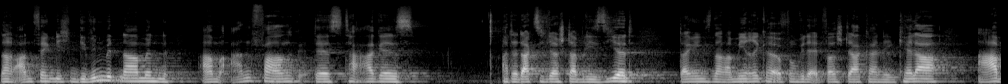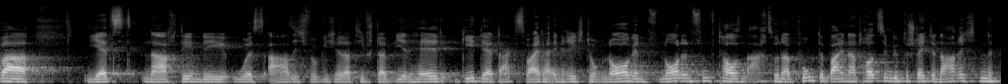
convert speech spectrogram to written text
nach anfänglichen Gewinnmitnahmen am Anfang des Tages. Hat der DAX sich wieder stabilisiert. Dann ging es nach Amerika, Eröffnung wieder etwas stärker in den Keller. Aber Jetzt, nachdem die USA sich wirklich relativ stabil hält, geht der DAX weiter in Richtung Norden, Norden 5800 Punkte beinahe. Trotzdem gibt es schlechte Nachrichten,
